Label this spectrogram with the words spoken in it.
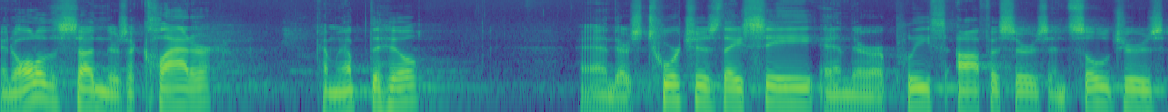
And all of a sudden, there's a clatter coming up the hill, and there's torches they see, and there are police officers and soldiers,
